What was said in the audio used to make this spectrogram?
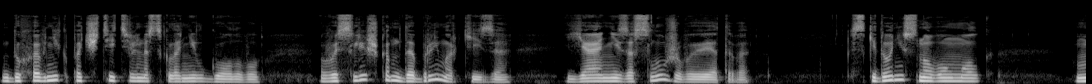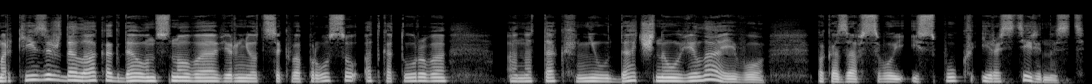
Духовник почтительно склонил голову. Вы слишком добры, Маркиза. Я не заслуживаю этого. Скидони снова умолк. Маркиза ждала, когда он снова вернется к вопросу, от которого она так неудачно увела его, показав свой испуг и растерянность.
